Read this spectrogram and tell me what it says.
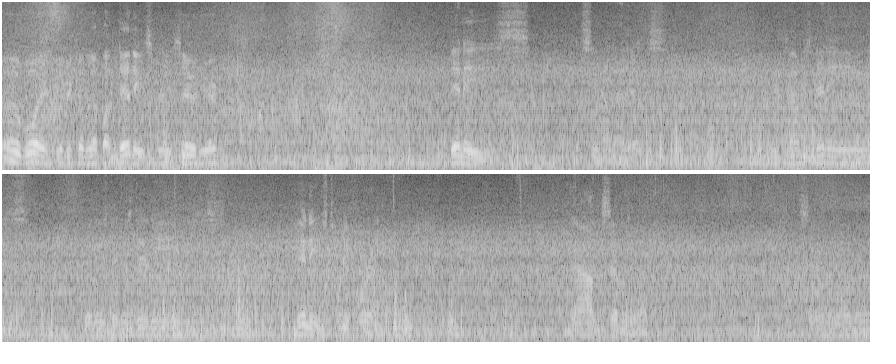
Oh boy, we'll be coming up on Denny's pretty soon here. Denny's. Let's see how that is. Here comes Denny's. Denny's, Denny's, Denny's. Denny's, 24 hours. Now the 7-Eleven. 7-Eleven.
